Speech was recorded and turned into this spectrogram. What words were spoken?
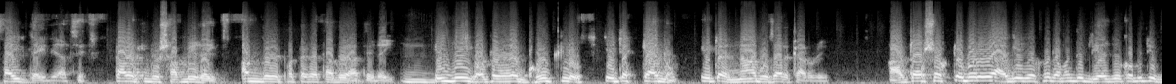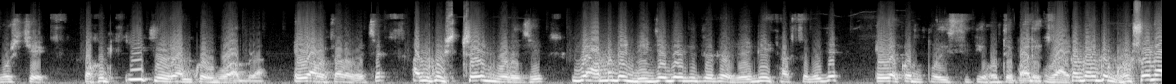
সাইড লাইনে আছে তারা কিন্তু সামনে নেই আন্দোলনের পতাকা তাদের হাতে নেই। এই যে ঘটনাটা ঘটলো এটা কেন? এটা না বোঝার কারণে। আঠাশ অক্টোবরের আগে যখন আমাদের লিয়াজো কমিটি বসছে তখন কি প্রোগ্রাম করব আমরা? এই আলোচনা হয়েছে। আমি খুব স্ট্রেট বলেছি যে আমাদের নিজেদের কিন্তু এটা রেডি থাকতে হবে যে এরকম পরিস্থিতি হতে পারে. তারা তো ঘোষণা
